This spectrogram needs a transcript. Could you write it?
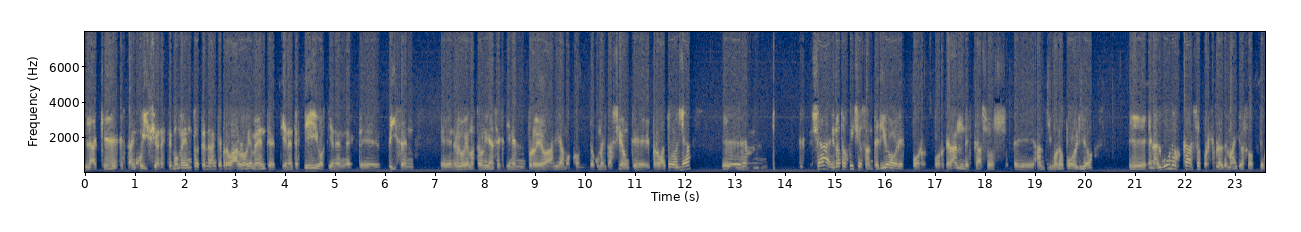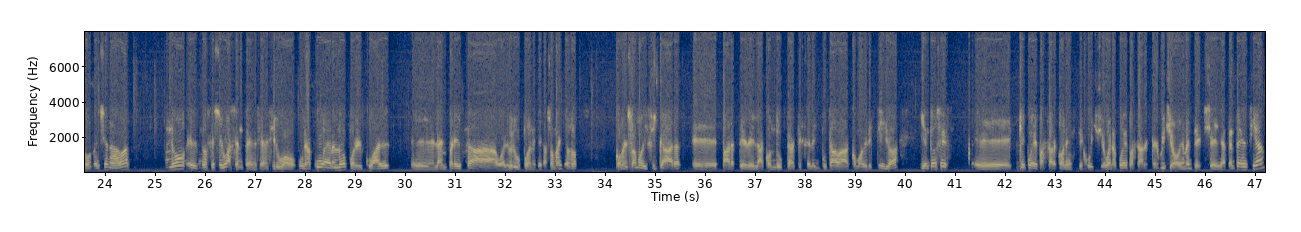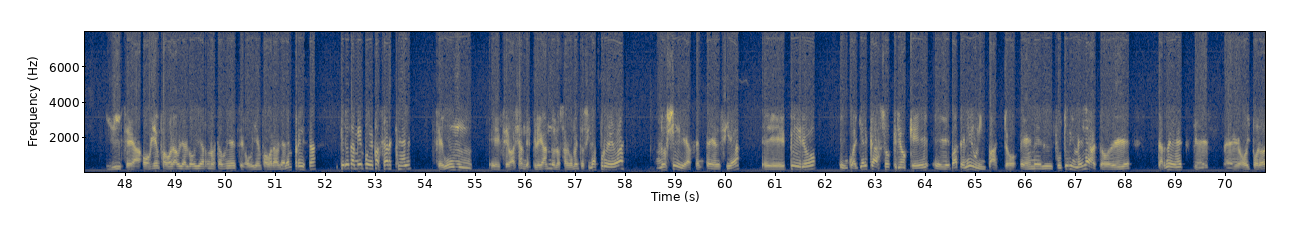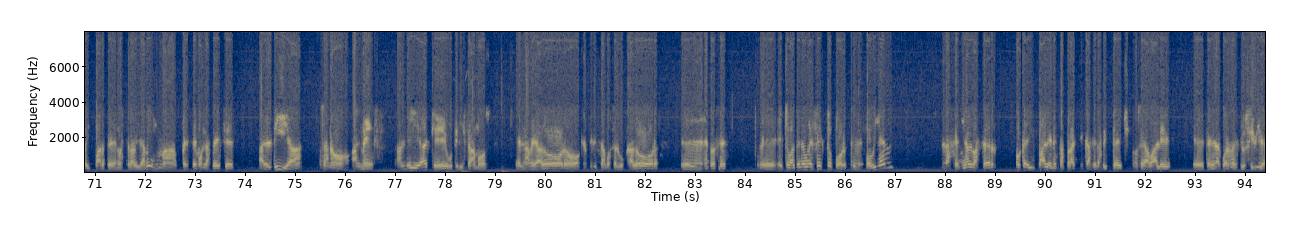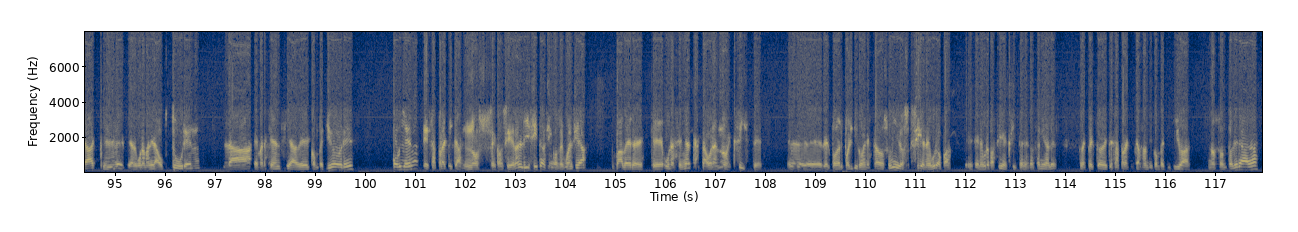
la que está en juicio en este momento, tendrán que probarlo obviamente, tienen testigos, tienen, este, dicen eh, en el gobierno estadounidense que tienen pruebas, digamos, con documentación que probatoria. Eh, ya en otros juicios anteriores, por, por grandes casos eh, antimonopolio, eh, en algunos casos, por ejemplo el de Microsoft que vos mencionabas, no, no se llegó a sentencia, es decir, hubo un acuerdo por el cual la empresa o el grupo, en este caso Microsoft, comenzó a modificar eh, parte de la conducta que se le imputaba como delictiva. Y entonces, eh, ¿qué puede pasar con este juicio? Bueno, puede pasar que el juicio obviamente llegue a sentencia y dice o bien favorable al gobierno estadounidense o bien favorable a la empresa, pero también puede pasar que según eh, se vayan desplegando los argumentos y las pruebas, no llegue a sentencia, pero en cualquier caso, creo que eh, va a tener un impacto en el futuro inmediato de Internet, que es eh, hoy por hoy parte de nuestra vida misma. Pensemos las veces al día, sea, no al mes, al día que utilizamos el navegador o que utilizamos el buscador. Eh, entonces, esto va a tener un efecto porque o bien la señal va a ser ok, valen estas prácticas de las Big Tech, o sea, vale eh, tener acuerdos de exclusividad que de alguna manera obturen la emergencia de competidores, o bien esas prácticas no se consideran lícitas y en consecuencia va a haber este, una señal que hasta ahora no existe eh, del poder político en Estados Unidos, sí en Europa, eh, en Europa sí existen esas señales, respecto de que esas prácticas anticompetitivas no son toleradas.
